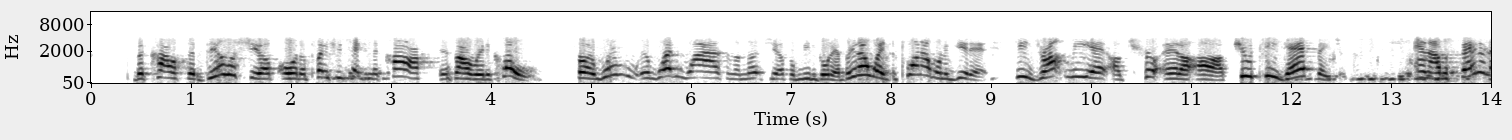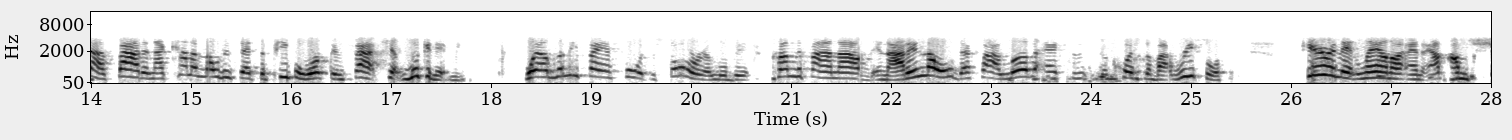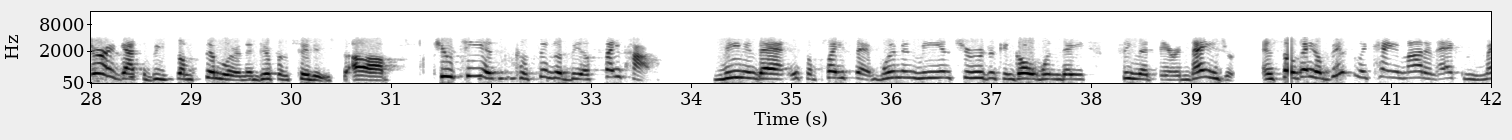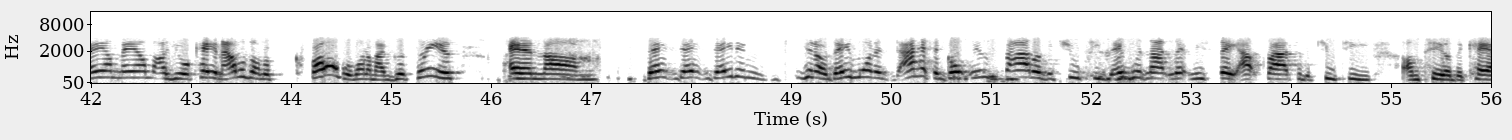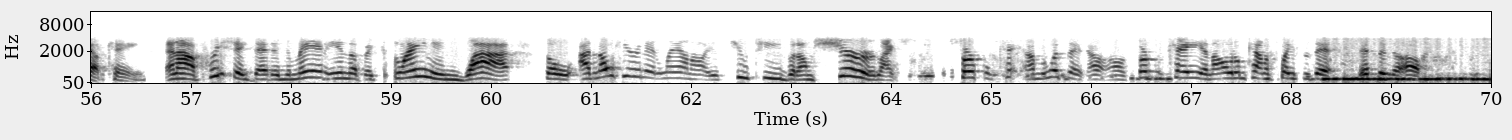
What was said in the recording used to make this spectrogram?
because the dealership or the place you're taking the car is already closed. So it it wasn't wise in a nutshell for me to go there. But anyway, the point I want to get at, he dropped me at a at a uh, QT gas station, and I was standing outside, and I kind of noticed that the people worked inside kept looking at me. Well, let me fast forward the story a little bit. Come to find out, and I didn't know. That's why I love to ask the question about resources. Here in Atlanta, and I'm sure it got to be some similar in the different cities. Uh, QT is considered to be a safe house, meaning that it's a place that women, men, children can go when they see that they're in danger. And so they eventually came out and asked me, "Ma'am, ma'am, are you okay?" And I was on the phone with one of my good friends, and um, they they they didn't you know they wanted I had to go inside of the QT. They would not let me stay outside to the QT until the cab came, and I appreciate that. And the man ended up explaining why. So I know here in Atlanta it's QT, but I'm sure like Circle K. I mean, what's that? Uh, uh, Circle K and all them kind of places that that's in the uh,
